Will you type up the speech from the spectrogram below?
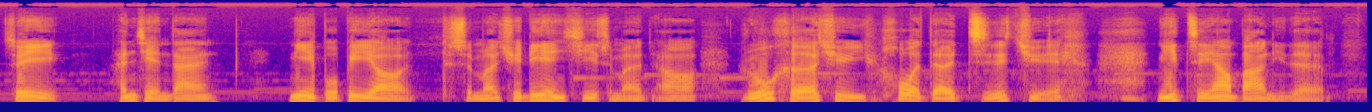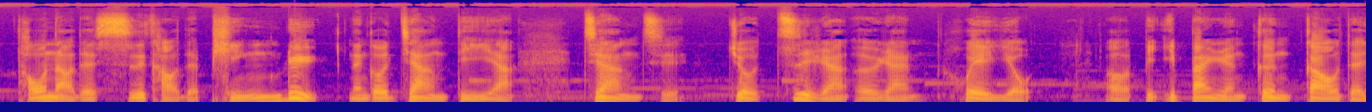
所以很简单，你也不必要什么去练习什么哦，如何去获得直觉？你只要把你的头脑的思考的频率能够降低啊，这样子就自然而然会有呃比一般人更高的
